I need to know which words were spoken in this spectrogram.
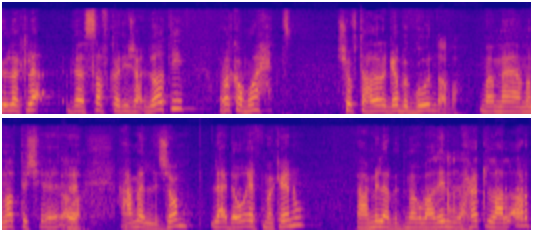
يقول لك لا ده الصفقة دي. دلوقتي رقم واحد شفت حضرتك جاب الجون طبعا ما ما نطش آه،. عمل جامب لا ده واقف مكانه عاملها بدماغه بعدين آه. الحاجات اللي على الأرض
